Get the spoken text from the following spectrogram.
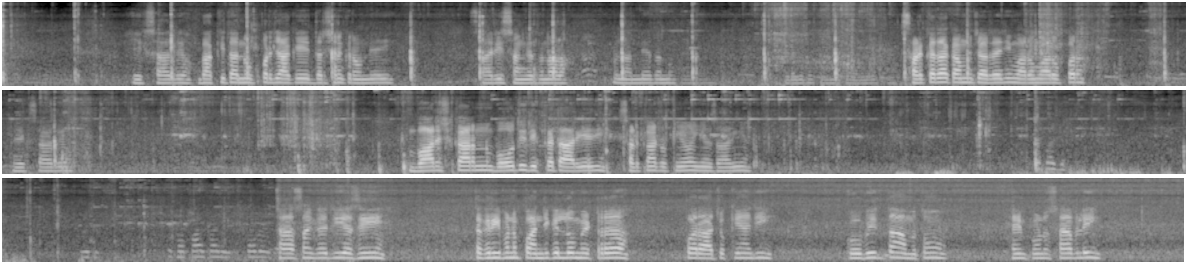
ਦੇਖ ਸਕਦੇ ਹੋ। ਬਾਕੀ ਤੁਹਾਨੂੰ ਉੱਪਰ ਜਾ ਕੇ ਦਰਸ਼ਨ ਕਰਾਉਂਦੇ ਆ ਜੀ। ਸਾਰੀ ਸੰਗਤ ਨਾਲ ਮਿਲਾਉਂਦੇ ਆ ਤੁਹਾਨੂੰ। ਸੜਕ ਦਾ ਕੰਮ ਚੱਲ ਰਿਹਾ ਜੀ ਮਾਰੋ ਮਾਰ ਉੱਪਰ। ਦੇਖ ਸਕਦੇ ਹੋ। ਬਾਰਿਸ਼ ਕਾਰਨ ਬਹੁਤ ਹੀ ਦਿੱਕਤ ਆ ਰਹੀ ਹੈ ਜੀ। ਸੜਕਾਂ ਟੁੱਟੀਆਂ ਹੋਈਆਂ ਸਾਰੀਆਂ। ਸਾਧ ਸੰਗਤ ਜੀ, ਅਸੀਂ ਤਕਰੀਬਨ 5 ਕਿਲੋਮੀਟਰ ਪਰ ਆ ਚੁੱਕੇ ਹਾਂ ਜੀ, ਗੋਬਿੰਦ ਧਾਮ ਤੋਂ ਹੇਮਕੁੰਡ ਸਾਹਿਬ ਲਈ।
